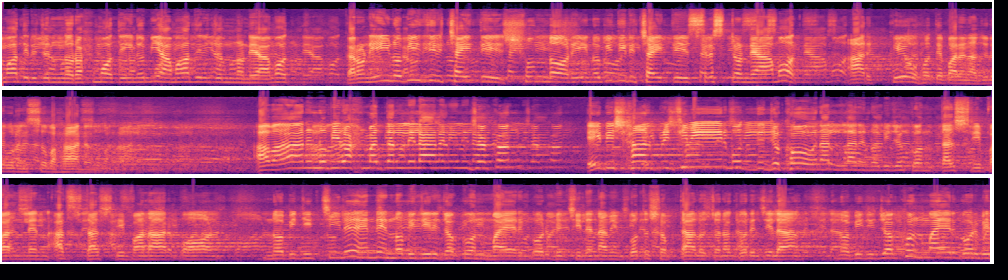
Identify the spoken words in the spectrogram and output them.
আমাদের জন্য রহমত, এই নবী আমাদের জন্য নিয়ামত। কারণ এই নবীজির চাইতে সুন্দর, এই নবীজির চাইতে শ্রেষ্ঠ নিয়ামত আর কেউ হতে পারে না যদি বলুন, সুবহানাল্লাহ। আবার নবী রহমাতাল্লিল যখন এই বিশাল পৃথিবীর মধ্যে যখন আল্লাহর নবী যখন তাশরিফ আনলেন, আজ তাশরিফ আনার পর নবীজি ছিলেন নবীজির যখন মায়ের গর্বে ছিলেন, আমি গত সপ্তাহে আলোচনা করেছিলাম, নবীজি যখন মায়ের গর্বে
